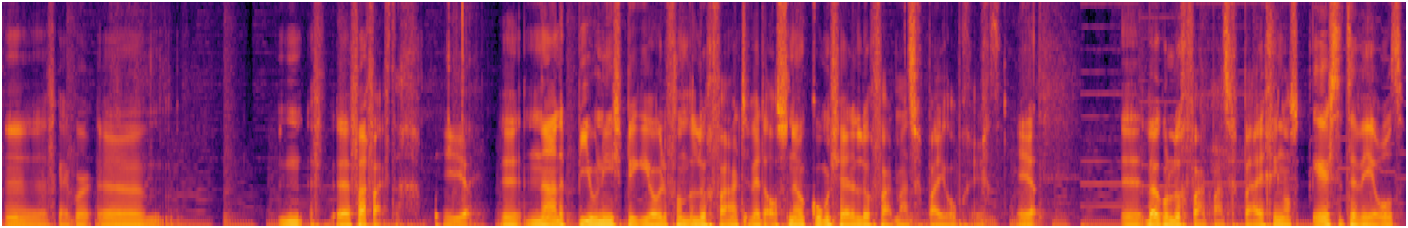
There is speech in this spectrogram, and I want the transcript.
Even kijken hoor. Eh, vraag 50. Ja. Eh, na de pioniersperiode van de luchtvaart werden al snel commerciële luchtvaartmaatschappijen opgericht. Ja. Eh, welke luchtvaartmaatschappij ging als eerste ter wereld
